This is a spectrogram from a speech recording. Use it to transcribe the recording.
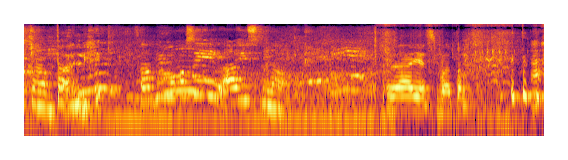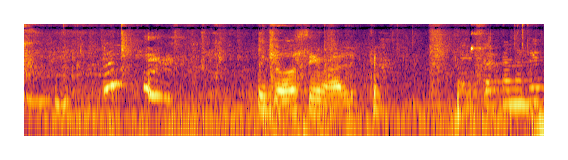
Marunong ba ito magtali? Sabi mo kasi ayos na. Ayos ba to? Ikaw kasi maalit ka. Expert ka na, babe.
